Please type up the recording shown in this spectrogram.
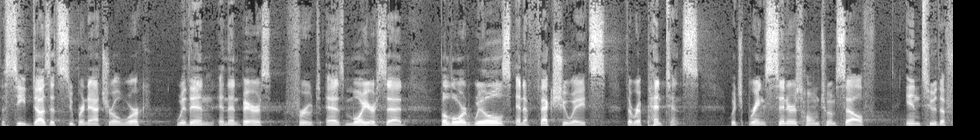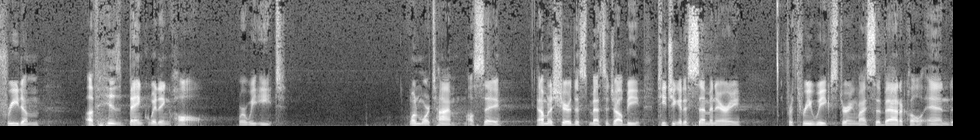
The seed does its supernatural work within and then bears fruit. As Motyer said, the Lord wills and effectuates the repentance which brings sinners home to himself into the freedom of his banqueting hall where we eat. One more time, I'll say, I'm going to share this message. I'll be teaching at a seminary for three weeks during my sabbatical, and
